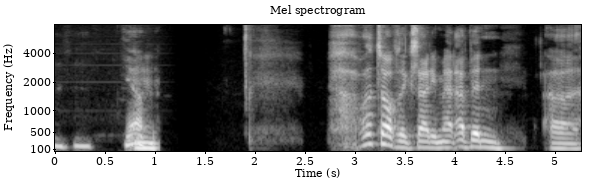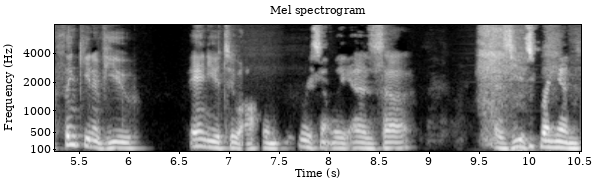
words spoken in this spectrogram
Mm-hmm. Yeah. Mm. Well, that's awfully exciting, Matt. I've been uh, thinking of you and U2 often recently as uh, as you spring in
